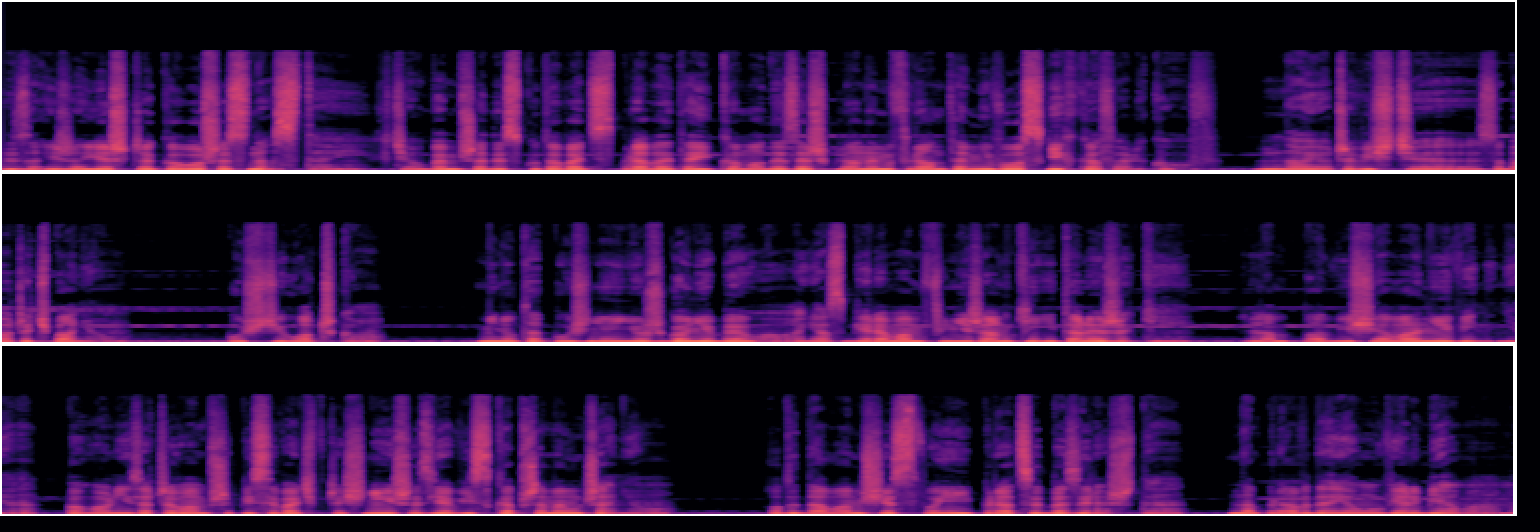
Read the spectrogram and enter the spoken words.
Zajrzę jeszcze koło szesnastej. Chciałbym przedyskutować sprawę tej komody ze szklanym frontem i włoskich kafelków. No i oczywiście zobaczyć panią. Puścił oczko. Minutę później już go nie było, a ja zbierałam filiżanki i talerzyki. Lampa wisiała niewinnie. Powoli zaczęłam przypisywać wcześniejsze zjawiska przemęczeniu. Oddałam się swojej pracy bez reszty. Naprawdę ją uwielbiałam.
